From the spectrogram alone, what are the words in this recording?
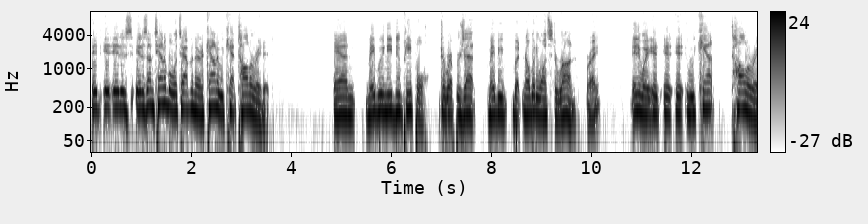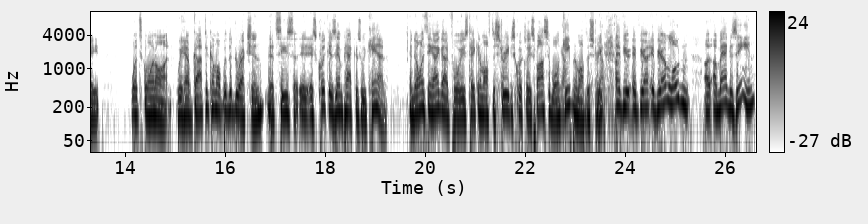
It, it, it is it is untenable what's happening in our county. We can't tolerate it. And maybe we need new people to represent. Maybe, but nobody wants to run, right? Anyway, it, it, it we can't tolerate what's going on. We have got to come up with a direction that sees as quick as impact as we can. And the only thing I got for you is taking them off the street as quickly as possible and keeping them off the street. and if you're if you're if you're unloading a, a magazine,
